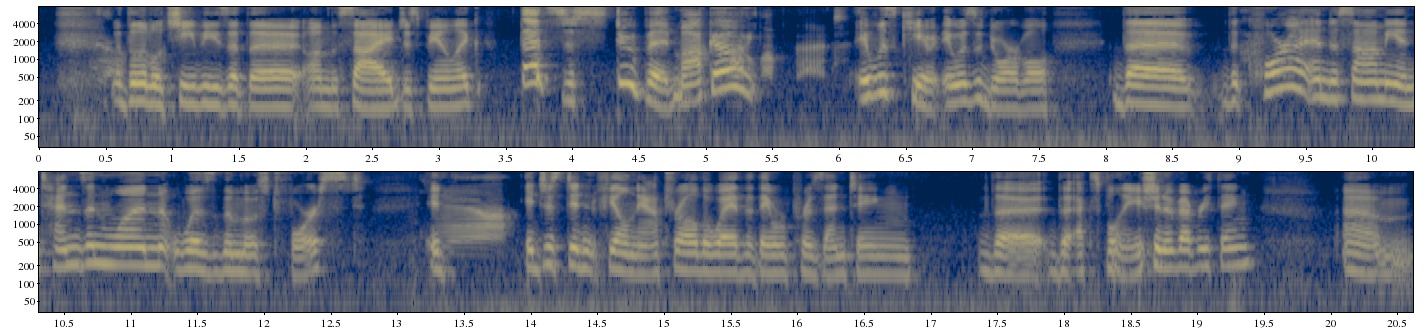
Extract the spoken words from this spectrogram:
with the little chibis at the on the side, just being like, "That's just stupid, I Mako." love that. It was cute. It was adorable. the The Korra and Asami and Tenzin one was the most forced. It Yeah. it just didn't feel natural the way that they were presenting the the explanation of everything. Um,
